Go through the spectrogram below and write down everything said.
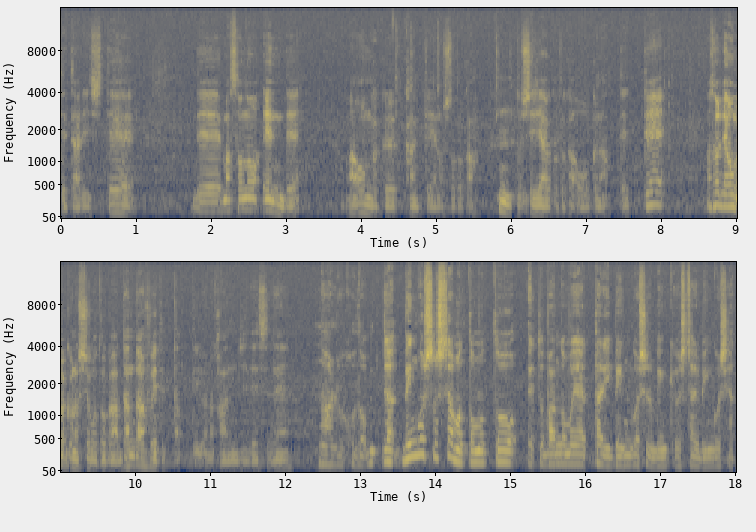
てたりして、でまあその縁で、まあ音楽関係の人とかうんと知り合うことが多くなってって。まあ、それで音楽の仕事がだんだん増えていったっていうような感じですね。なるほど。じゃあ弁護士としてはもともとえっとバンドもやったり弁護士の勉強したり弁護士やっ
